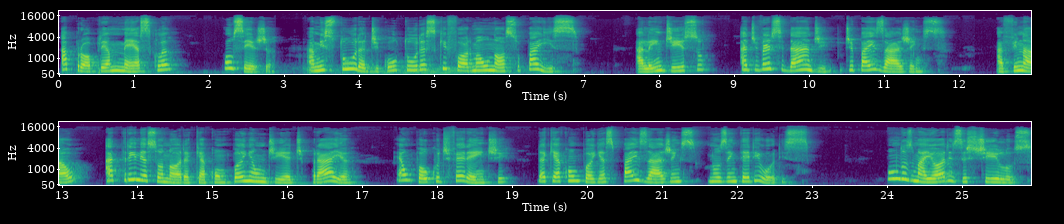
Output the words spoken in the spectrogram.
a própria mescla, ou seja, a mistura de culturas que formam o nosso país. Além disso, a diversidade de paisagens. Afinal, a trilha sonora que acompanha um dia de praia é um pouco diferente da que acompanha as paisagens nos interiores. Um dos maiores estilos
